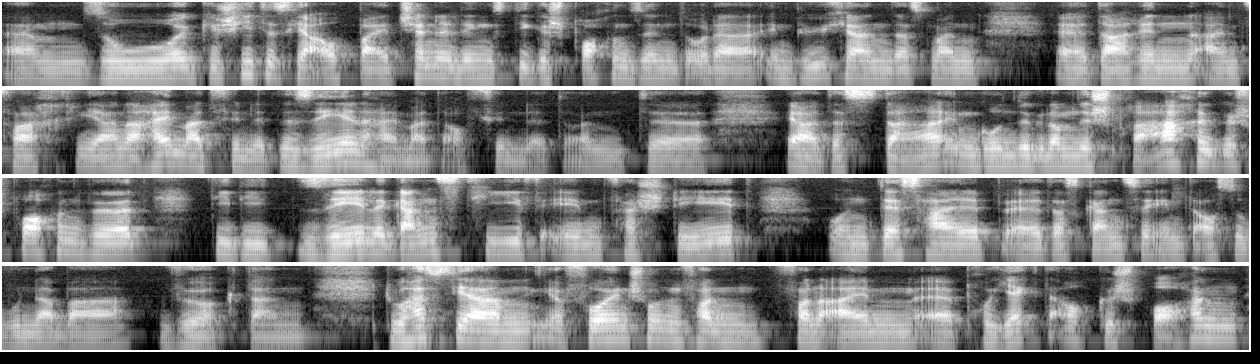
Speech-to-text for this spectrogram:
Ähm, so geschieht es ja auch bei Channelings, die gesprochen sind oder in Büchern, dass man äh, darin einfach ja eine Heimat findet, eine Seelenheimat auch findet. Und äh, ja, dass da im Grunde genommen eine Sprache gesprochen wird, die die Seele ganz tief eben versteht und deshalb äh, das Ganze eben auch so wunderbar wirkt dann. Du hast ja äh, vorhin schon von, von einem äh, Projekt auch gesprochen,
